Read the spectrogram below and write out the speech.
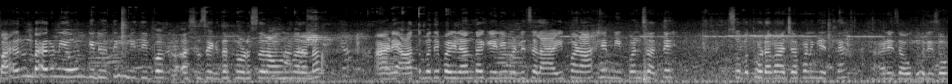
बाहेरून बाहेरून येऊन गेली होती मी दीपक असंच एकदा थोडंसं राऊंड मारायला. आणि आतमध्ये पहिल्यांदा गेली म्हटली चला आई पण आहे मी पण जाते. सोबत थोड्या भाज्या पण घेतल्या आणि जाऊ घरी जाऊ.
